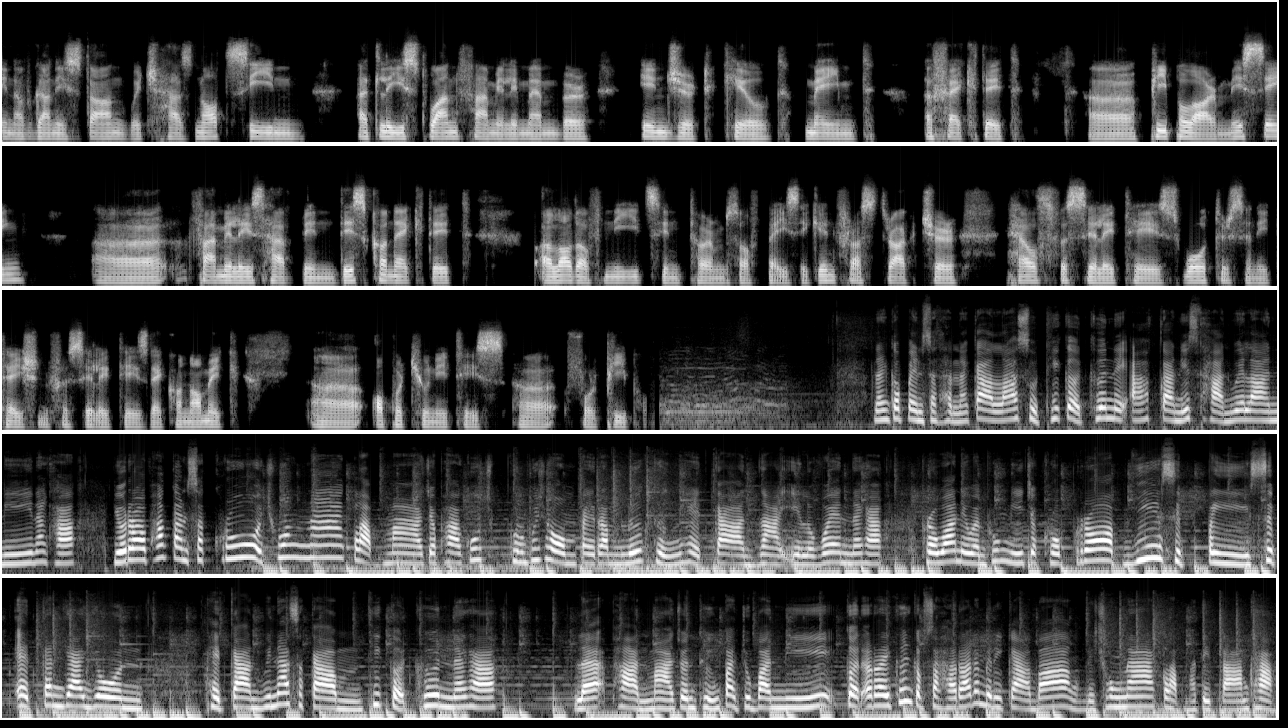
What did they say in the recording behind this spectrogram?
in Afghanistan which has not seen at least one family member injured, killed, maimed, affected. Uh, people are missing. Uh, families have been disconnected. A lot of needs in terms of basic infrastructure, health facilities, water sanitation facilities, economic uh, opportunities uh, for people. นั่นก็เป็นสถานการณ์ล่าสุดที่เกิดขึ้นในอัฟกานิสถานเวลานี้นะคะ เดี๋ยวเราพักกันสักครู่ช่วงหน้ากลับมาจะพาคุณผู้ชมไปรำลึกถึงเหตุการณ์9-11 นะคะ เพราะว่าในวันพรุ่งนี้จะครบรอบ 20 ปี 11 กันยายน เหตุการณ์วินาศกรรมที่เกิดขึ้นนะคะ และผ่านมาจนถึงปัจจุบันนี้เกิดอะไรขึ้นกับสหรัฐอเมริกาบ้างในช่วงหน้ากลับมาติดตามค่ะ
